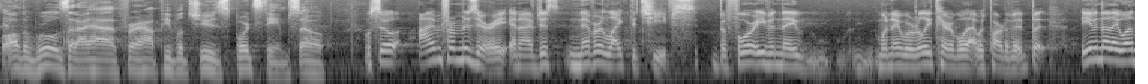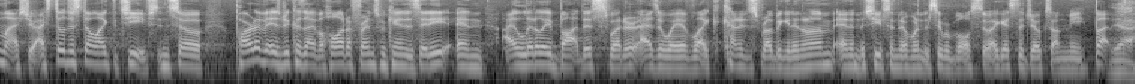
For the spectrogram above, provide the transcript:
all the rules that I have for how people choose sports teams. So well, so I'm from Missouri, and I've just never liked the Chiefs. Before even they, when they were really terrible, that was part of it. But even though they won last year, I still just don't like the Chiefs. And so part of it is because I have a whole lot of friends from Kansas City, and I literally bought this sweater as a way of like kind of just rubbing it in on them. And then the Chiefs ended up winning the Super Bowl, so I guess the joke's on me. But yeah.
